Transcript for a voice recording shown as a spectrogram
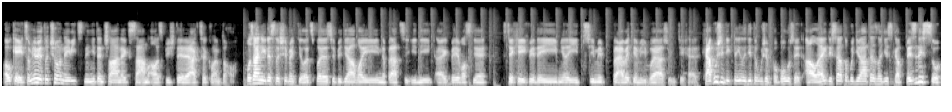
OK, co mě vytočilo nejvíc není ten článek sám, ale spíš ty reakce kolem toho. Pořád někde slyším, jak ti let's players vydělávají na práci jiných a jak by vlastně z těch jejich videí měli jít příjmy právě těm vývojářům těch her. Chápu, že někteří lidi to může pobouřit, ale když se na to podíváte z hlediska biznisu,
